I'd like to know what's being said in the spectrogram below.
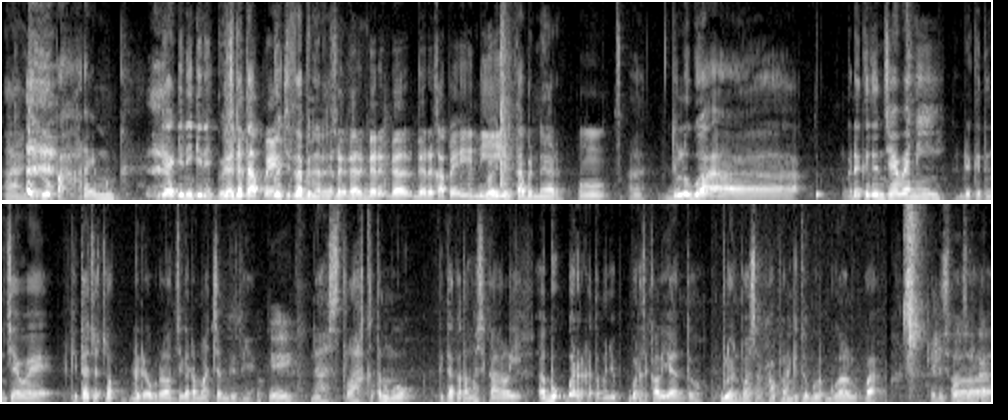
anjing lu parah emang enggak gini gini gue cerita gue cerita bener Gak ada, gak, ada- gak, gak ada KPI ini gue cerita bener hmm. Ah, dulu gua eh, ngedeketin cewek nih, deketin cewek. Kita cocok dari obrolan segala macam gitu ya. oke Nah, setelah ketemu, kita ketemu sekali. Eh, bukber, ketemunya bukber sekalian tuh. Bulan puasa kapan gitu gua, gua lupa. Ini sponsor Eh, kan?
